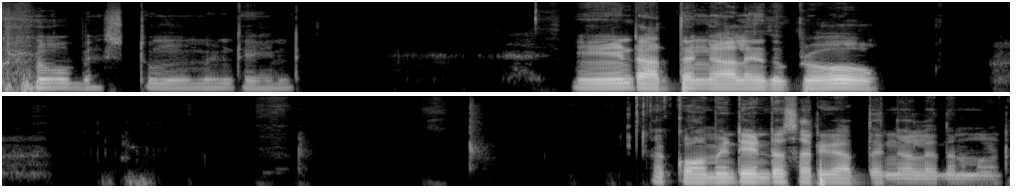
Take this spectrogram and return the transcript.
బెస్ట్ మూమెంట్ ఏంటి? ఏంటి అర్థం కాలేదు బ్రో. ఆ కామెంట్ ఏంటో సరిగ్గా అర్థం కాలేదనమాట.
